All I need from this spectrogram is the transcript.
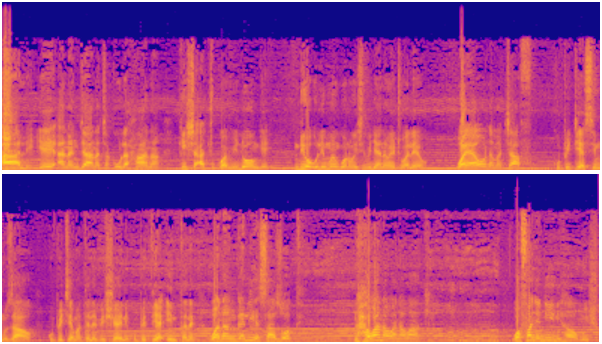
ale. Yeye ana njaa na chakula hana kisha achukua vidonge. Ndio ulimwengu wanaoishi vijana wetu wa leo. Wayaona machafu kupitia simu zao kupitia matelevisheni kupitia internet. Wanaangalia saa zote. Na hawana wanawake wafanye nini hawa mwisho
